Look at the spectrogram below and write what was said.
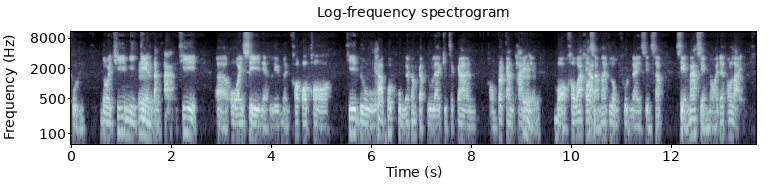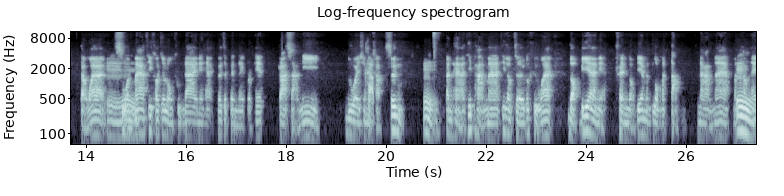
ทุน โดยที่มีเกณฑ์ต่างๆที่ OIC เนี่ยหรือเหมือนคอปพที่ดูควบคุมและกำกับดูแลกิจการของประกันภัยเนี่ยบอกเขาว่าเขาสามารถลงทุนในสินทรัพย์เสี่ยงมากเสี่ยงน้อยได้เท่าไหร่ แต่ว่าส่วนมากที่เขาจะลงทุนได้เนี่ยฮะก็จะเป็นในประเภทตราสารหนี้ด้วยใช่ไหมครับ ซึ่งปัญหาที่ผ่านมาที่เราเจอก็คือว่าดอกเบี้ยเนี่ยเทรนด์ดอกเบี้ยมันลงมาต่ำนานมาก มันทำให้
